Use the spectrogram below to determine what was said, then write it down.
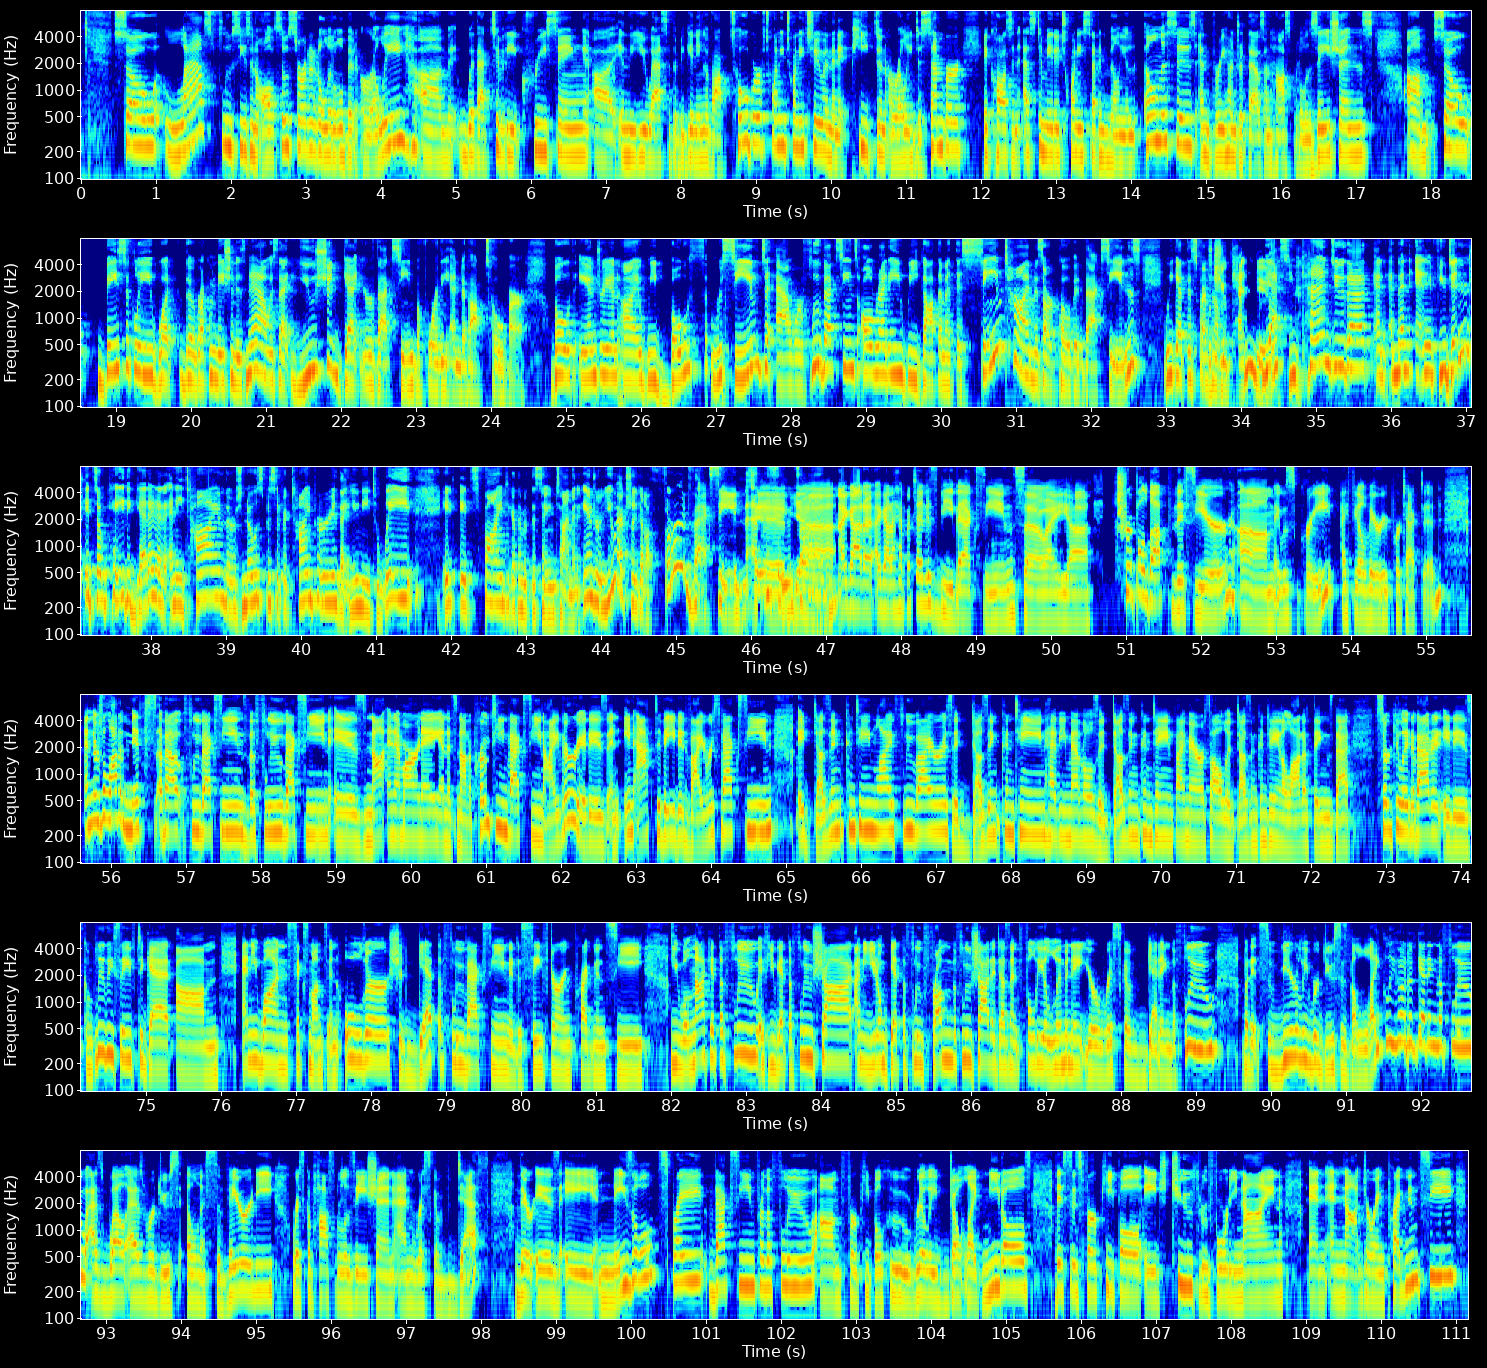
So, last flu season also started a little bit early um, with activity increasing uh, in the US at the beginning of October of 2022, and then it peaked in early December. It caused an estimated 27 million illnesses and 300,000 hospitalizations. Um, so, basically, what the recommendation is now is that you should get your vaccine before the end of October. Both Andrea and I, we both received our flu vaccines already. We got them at the same time as our COVID vaccines. We get this question. Which you can do. Yes, you can do that. And and then and if you didn't, it's okay to get it at any time. There's no specific time period that you need to wait. It, it's fine to get them at the same time. And Andrea, you actually got a third vaccine at the same yeah. time. I got a I got a hepatitis B vaccine. So I uh tripled up this year. Um, it was great. I feel very protected. And there's a lot of myths about flu vaccines. The flu vaccine is not an mRNA and it's not a protein vaccine either. It is an inactivated virus vaccine. It doesn't contain live flu virus. It doesn't contain heavy metals. It doesn't contain thimerosal. It doesn't contain a lot of things that circulate about it. It is completely safe to get. Um, anyone six months and older should get the flu vaccine. It is safe during pregnancy. You will not get the flu if you get the flu shot. I mean, you don't get the flu from the flu shot. It doesn't fully eliminate your risk of getting the flu, but it severely reduces the likelihood of getting the flu as well as reduce illness severity, risk of hospitalization, and risk of death. There is a nasal spray vaccine for the flu um, for people who really don't like needles. This is for people aged 2 through 49 and and not during pregnancy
